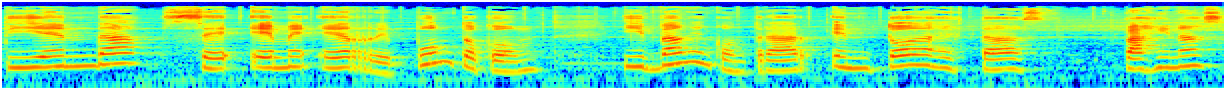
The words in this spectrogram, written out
tiendacmr.com y van a encontrar en todas estas páginas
